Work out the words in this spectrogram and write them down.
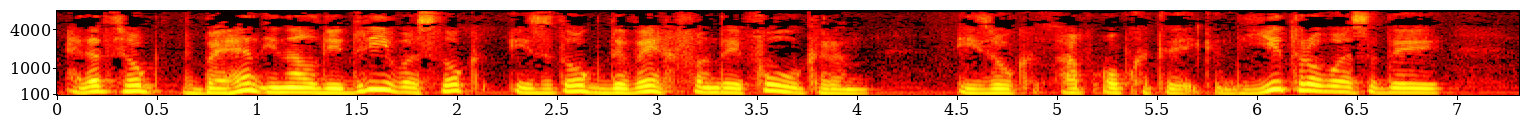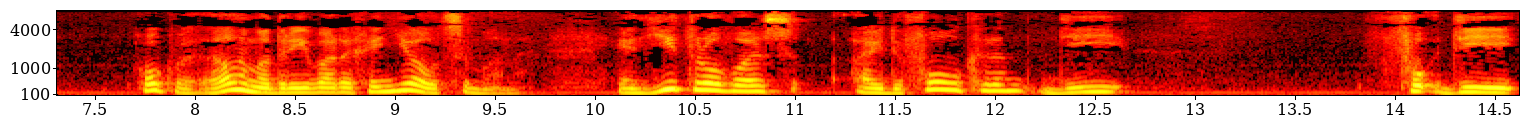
En dat is ook bij hen, in al die drie was ook, is het ook de weg van de volkeren, is ook op, opgetekend. Yitro was de, ook allemaal drie waren geen Joodse mannen. En Yitro was uit de volkeren die, die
